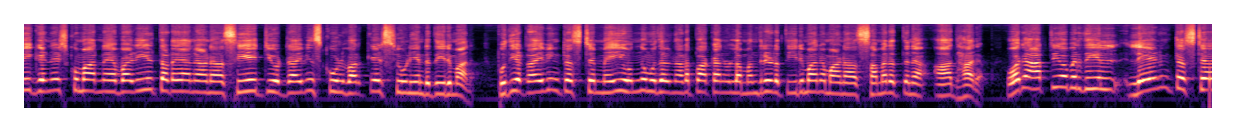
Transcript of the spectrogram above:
ബി ഗണേഷ് കുമാറിനെ വഴിയിൽ തടയാനാണ് C I T U driving school workers യൂണിയന്റെ തീരുമാനം. പുതിയ ഡ്രൈവിംഗ് ടെസ്റ്റ് മെയ് ഒന്ന് മുതൽ നടപ്പാക്കാനുള്ള മന്ത്രിയുടെ തീരുമാനമാണ് സമരത്തിന് ആധാരം. ഒരു ആർ ടി ഒ പരിധിയിൽ ലേണിംഗ് ടെസ്റ്റ്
